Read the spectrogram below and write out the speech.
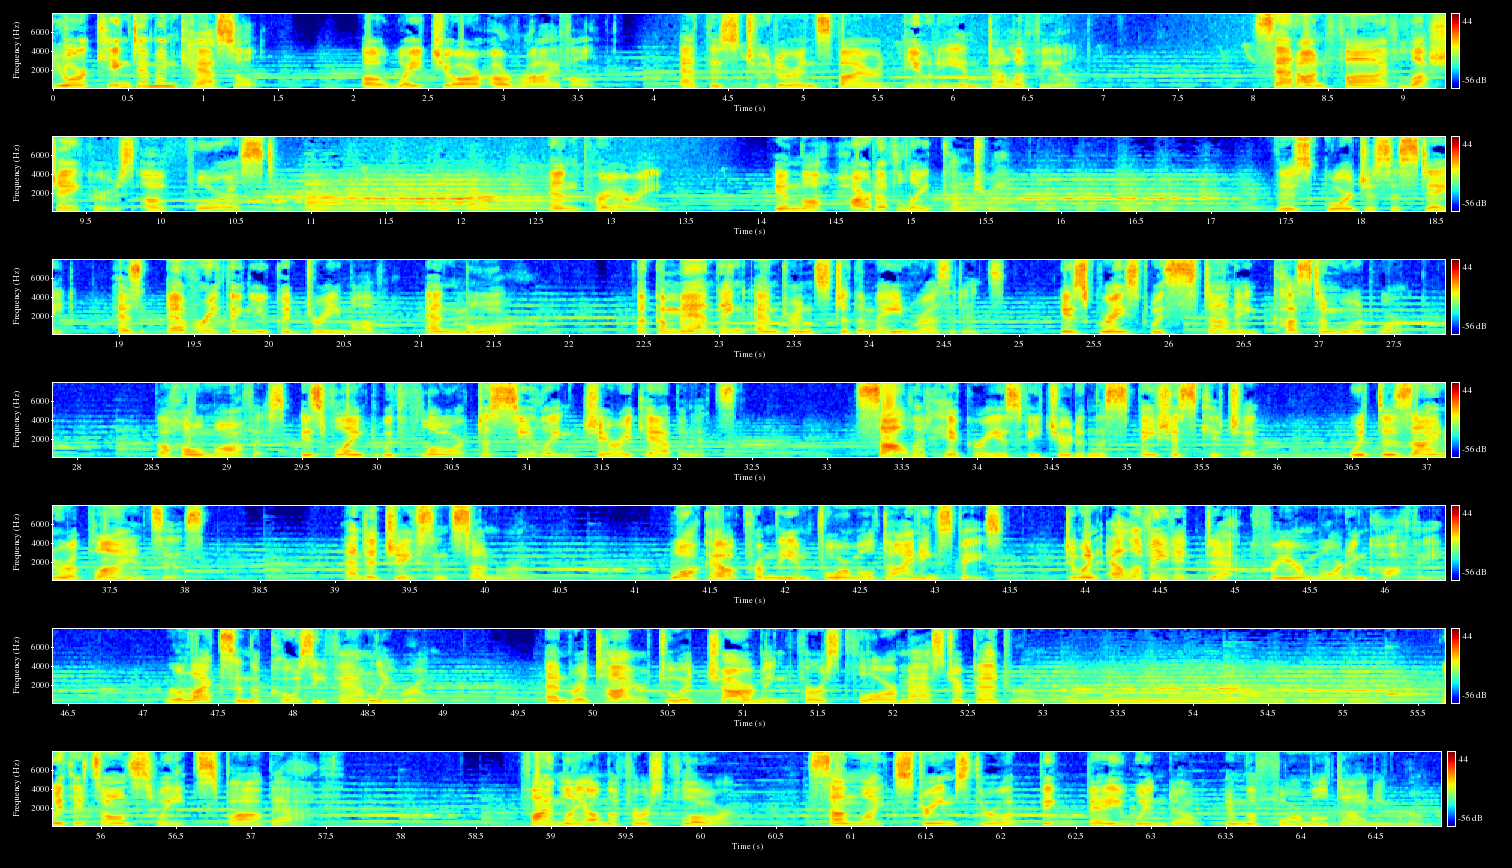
Your kingdom and castle await your arrival at this Tudor inspired beauty in Delafield. Set on five lush acres of forest and prairie in the heart of Lake Country. This gorgeous estate has everything you could dream of and more. The commanding entrance to the main residence is graced with stunning custom woodwork. The home office is flanked with floor to ceiling cherry cabinets. Solid hickory is featured in the spacious kitchen with designer appliances and adjacent sunroom. Walk out from the informal dining space to an elevated deck for your morning coffee. Relax in the cozy family room and retire to a charming first floor master bedroom with its own ensuite spa bath. Finally, on the first floor, sunlight streams through a big bay window in the formal dining room.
